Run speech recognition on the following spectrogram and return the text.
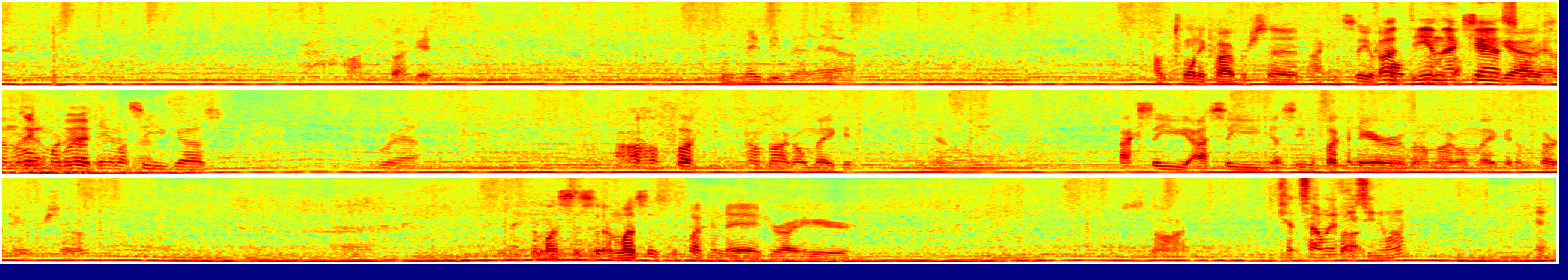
Oh, fuck it. we may be about out. I'm 25%. I can see a God damn, that gas something oh quick. God damn, I see you guys. We're. Oh fuck you. I'm not gonna make it. You know, we, I see you. I see you. I see the fucking arrow, but I'm not gonna make it. I'm 13%. uh, Unless it's unless it's the fucking edge right here. It's not. Can tell me if you see anyone. Yeah.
